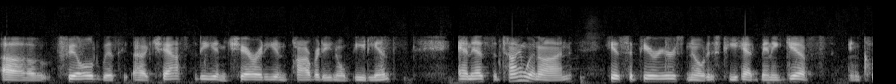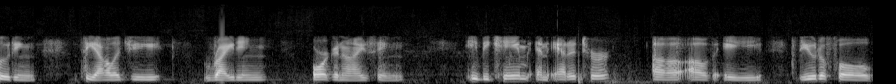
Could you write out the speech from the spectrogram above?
uh, filled with uh, chastity and charity and poverty and obedience. And as the time went on, his superiors noticed he had many gifts, including theology, writing, organizing. He became an editor uh, of a beautiful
